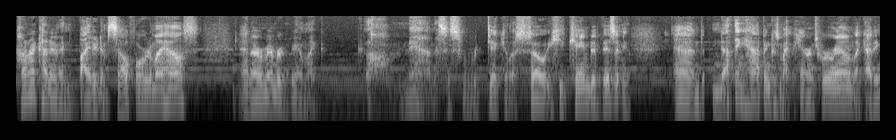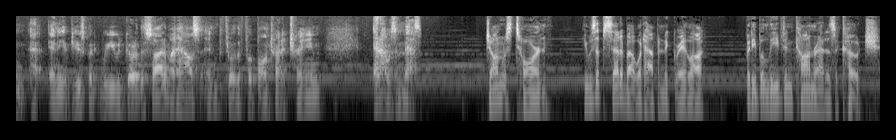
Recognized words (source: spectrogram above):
Conrad kind of invited himself over to my house. And I remember being like, oh man, this is ridiculous. So he came to visit me. And nothing happened because my parents were around. Like I didn't have any abuse, but we would go to the side of my house and throw the football and try to train. And I was a mess. John was torn. He was upset about what happened at Greylock, but he believed in Conrad as a coach.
